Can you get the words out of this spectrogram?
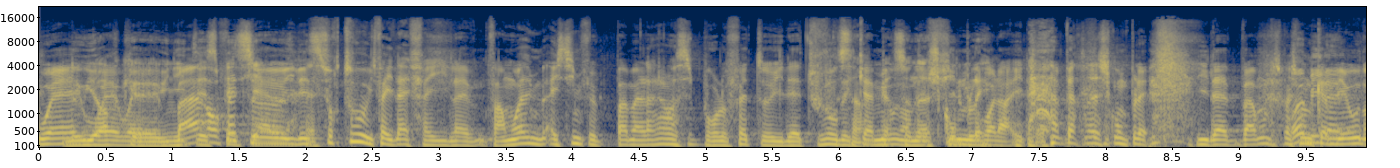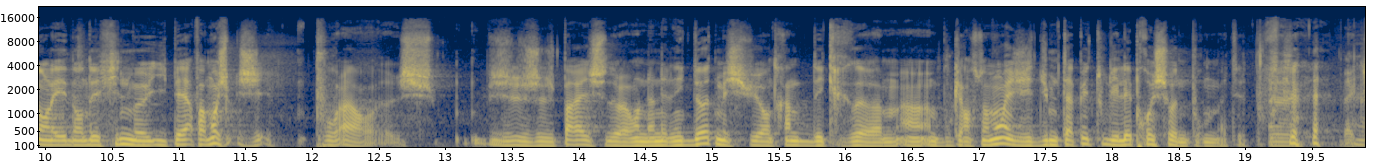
Ouais, New ouais, York, ouais. unité Bah, en fait, spéciale. euh, il est surtout, enfin, il a, enfin, il a- enfin, moi, Ice-T me fait pas mal rire aussi pour le fait, il a toujours des caméos dans des films. Voilà, il a un personnage complet. Il a vraiment Ouais, de a- caméos dans les dans des films hyper. Enfin, moi, j'ai pour alors. je- je, je- pareil, je suis dans l'anecdote, mais je suis en train d'écrire euh, un, un bouquin en ce moment et j'ai dû me taper tous les Leprechaun pour me mater. D'accord.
